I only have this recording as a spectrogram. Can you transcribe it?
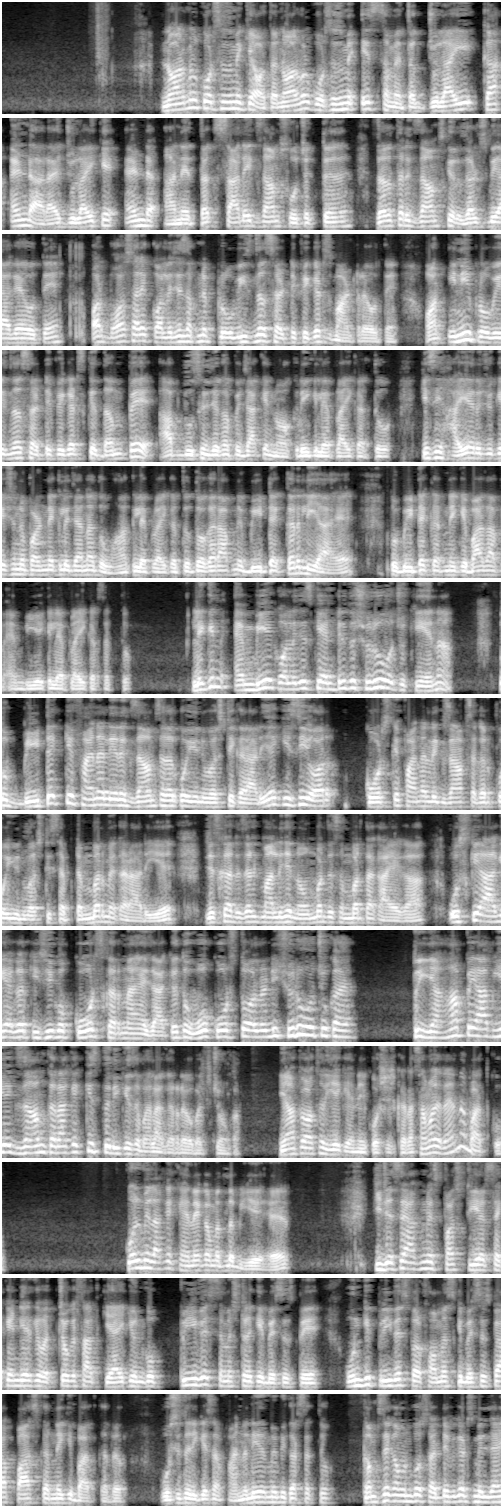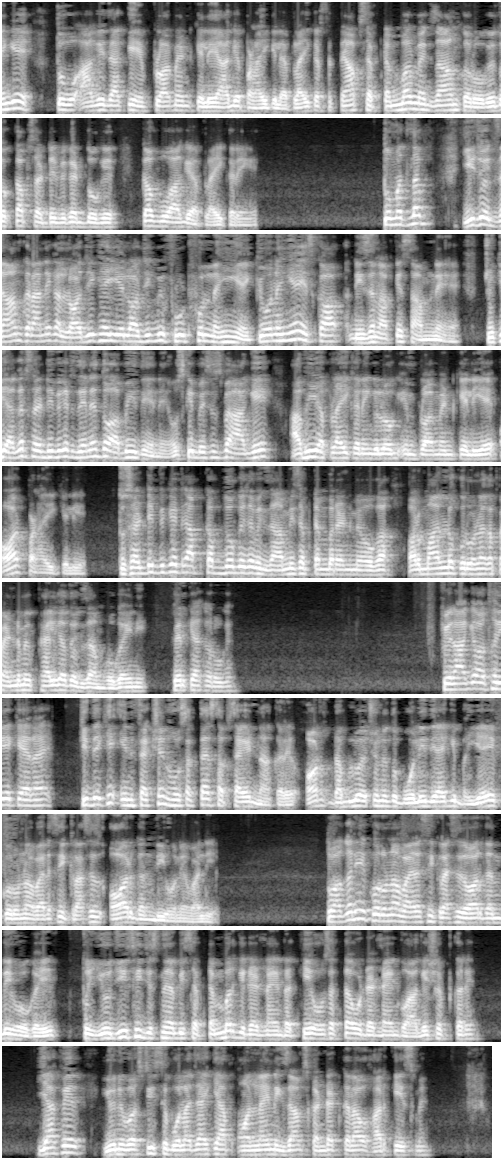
नॉर्मल कोर्सेज में क्या होता है? नॉर्मल कोर्सेज में इस समय तक जुलाई का एंड आ रहा है। जुलाई के एंड आने तक सारे एग्ज़ाम्स हो सकते हैं। ज़्यादातर एग्ज़ाम्स के रिजल्ट्स भी आ गए होते हैं और बहुत सारे कॉलेजेस अपने प्रोविजनल सर्टिफिकेट्स बांट रहे होते हैं। और इन्हीं प्रोविजनल सर्टिफिकेट्स के दम पे आप दूसरी जगह पे जाके नौकरी के लिए अप्लाई करते हो। किसी हायर एजुकेशन में पढ़ने के लिए जाना तो वहाँ के लिए अप्लाई करते हो। तो अगर आपने बीटेक कर लिया है तो बीटेक करने के बाद आप एमबीए के लिए अप्लाई कर सकते हो। लेकिन एमबीए कॉलेजेस की एंट्री तो शुरू हो चुकी है ना। तो बीटेक के फाइनल ईयर एग्ज़ाम्स अगर कोई यूनिवर्सिटी करा रही है, किसी और कोर्स के फाइनल एग्ज़ाम्स अगर कोई यूनिवर्सिटी सितंबर में करा रही है, जिसका रिज़ल्ट मान लीजिए नवंबर दिसंबर तक आएगा, उसके आगे अगर किसी को कोर्स करना है जाके तो वो कोर्स तो ऑलरेडी शुरू हो चुका है। तो यहाँ पे आप ये एग्ज़ाम करा के किस तरीके से भला कर रहे हो बच्चों का? यहाँ पे ऑथर ये कहने की कोशिश कर रहा समझ रहे हैं ना बात को? कुल मिला के कहने का मतलब ये है कि जैसे आपने फ़र्स्ट ईयर सेकेंड ईयर के बच्चों के साथ किया है कि उनको प्रीवियस सेमेस्टर के बेसिस पे, उनकी प्रीवियस परफॉर्मेंस के बेसिस पे आप पास करने की बात कर रहे हो। उसी तरीके से आप फाइनल ईयर में भी कर सकते हो। कम से कम उनको सर्टिफिकेट्स मिल जाएँगे तो वो आगे जाके एम्प्लॉयमेंट के लिए, आगे पढ़ाई के लिए अप्लाई कर सकते हैं। आप सितंबर में एग्ज़ाम करोगे तो कब सर्टिफिकेट दोगे, कब वो आगे अप्लाई करेंगे। तो मतलब ये जो एग्ज़ाम कराने का लॉजिक है, ये लॉजिक भी फ्रूटफुल नहीं है। क्यों नहीं है? इसका रीजन आपके सामने है। क्योंकि अगर सर्टिफिकेट देने तो अभी देने उसके बेसिस पे आगे अभी अप्लाई करेंगे लोग एम्प्लॉयमेंट के लिए और पढ़ाई के लिए। तो सर्टिफिकेट आप कब दोगे? जब एग्ज़ाम ही सितंबर एंड में होगा और मान लो कोरोना का पैंडेमिक फैल गया तो एग्ज़ाम होगा ही नहीं। फिर क्या करोगे? फिर आगे ऑथर ये कह रहा है कि देखिए इन्फेक्शन हो सकता है सबसाइड ना करे। और डब्ल्यूएचओ ने तो बोल ही दिया है कि भैया, ये कोरोना वायरस की क्लासेस और गंदी होने वाली है। तो अगर ये कोरोना वायरस की क्राइसिस और गंदी हो गई तो यूजीसी जिसने अभी सितंबर की डेडलाइन रखी है, हो सकता है वो डेडलाइन को आगे शिफ्ट करे। या फिर यूनिवर्सिटी से बोला जाए कि आप ऑनलाइन एग्ज़ाम्स कंडक्ट कराओ हर केस में।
